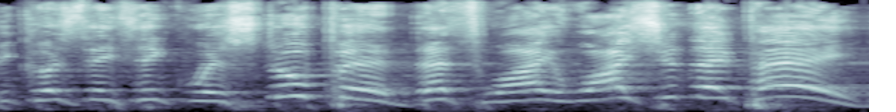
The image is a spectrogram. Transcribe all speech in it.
Because they think we're stupid. That's why. Why should they pay?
